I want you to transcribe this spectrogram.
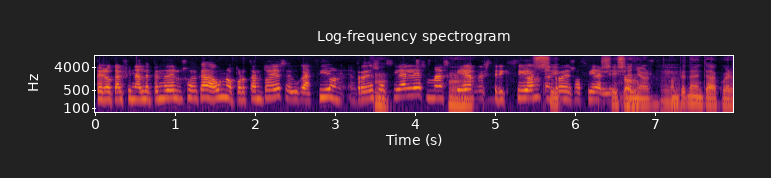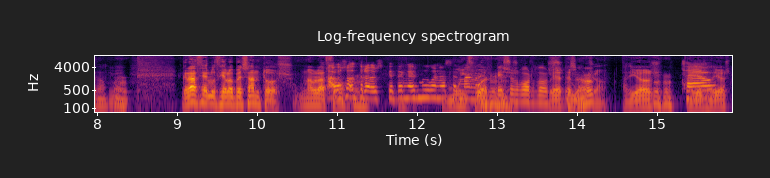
pero que al final depende del uso de cada uno. Por tanto, es educación en redes hmm. sociales más que hmm. restricción en redes sociales. Sí, señor, completamente de acuerdo. Gracias, Lucía López Santos. Un abrazo. A vosotros, que tengáis muy buenas muy semanas. Fuerte. Besos gordos. Cuídate mucho. Adiós. Chao. Adiós,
